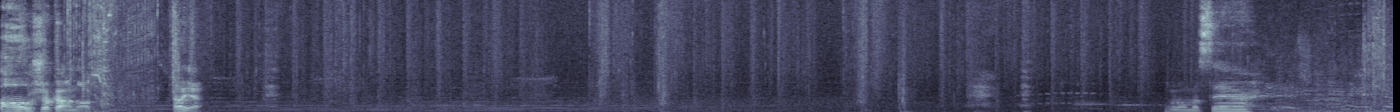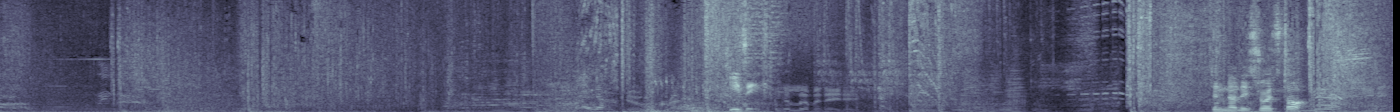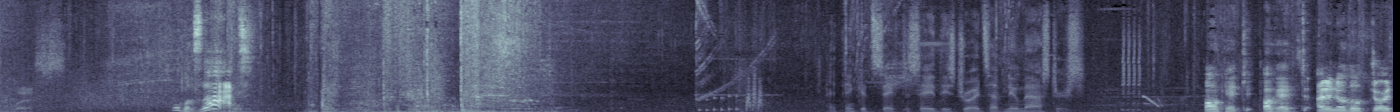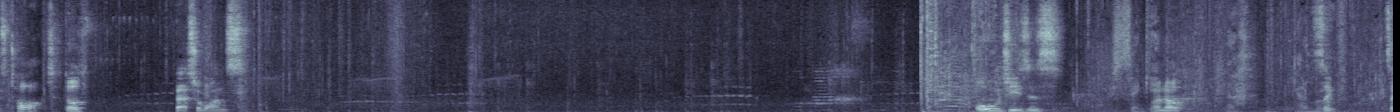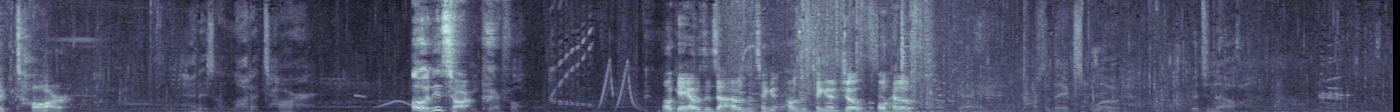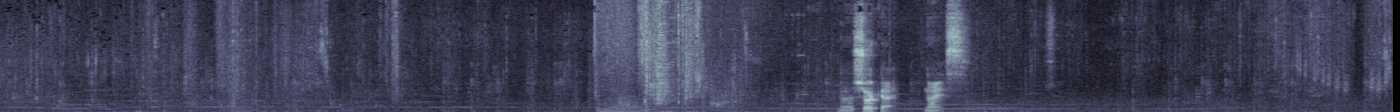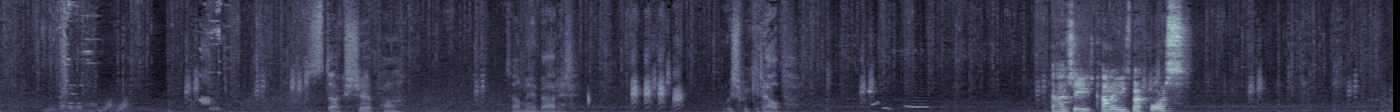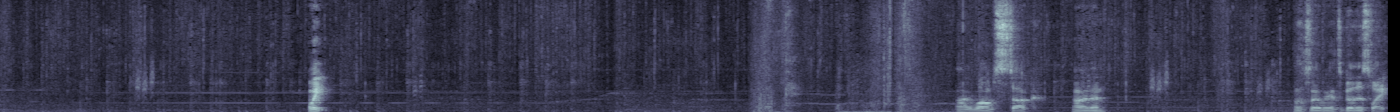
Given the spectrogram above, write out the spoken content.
Oh, shotgun unlocked. Oh, yeah. We're almost there. Easy. Didn't know these droids talk. What was that? I think it's safe to say these droids have new masters. Okay, okay. I didn't know those droids talked. Those special ones. Oh Jesus! Oh no! It's like it's like tar. That is a lot of tar. Oh, it is tar. Be careful. Okay, I was I was taking I was just taking a joke. Oh hello. Okay. So they explode. Good to know. No shortcut. Nice. Stuck ship, huh? Tell me about it. Wish we could help. Can't you can't I use my force? Wait. Alright, well I'm stuck. Alright then. Looks like we have to go this way.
